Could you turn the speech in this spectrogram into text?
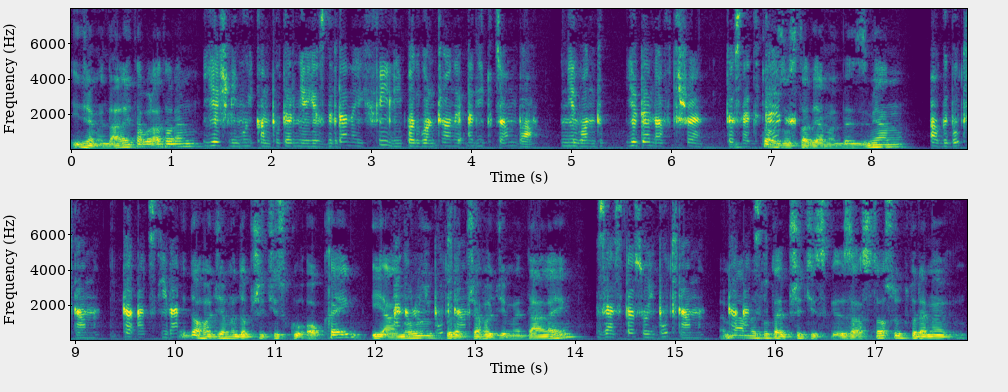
Idziemy dalej tabulatorem. Jeśli mój komputer nie jest w danej chwili podłączony edit combo, nie łącz 1 of 3. To set To zostawiamy bez zmian Og button. To i dochodzimy do przycisku OK i anuluj, które przechodzimy dalej. Zastosuj button. To Mamy tutaj przycisk zastosuj, którym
